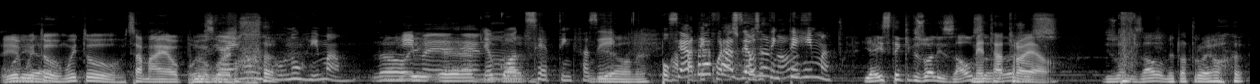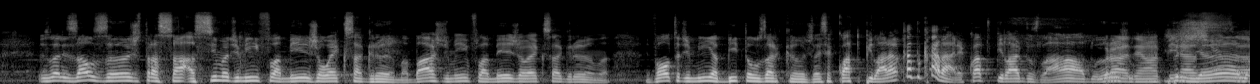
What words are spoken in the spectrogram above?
É Uriel. muito, muito Samael pro meu Pois é. gosto. Não, não rima. Não, Rima e- é- é, é- Eu gosto, você tem que fazer. Uriel, né? Porra, Se é pra pra decorar as fazer o coisas tem que ter rima. E aí você tem que visualizar os Metatroel. anjos. Visualizar o Metatroel. visualizar os anjos, traçar acima de mim flameja o hexagrama, abaixo de mim flameja o hexagrama. Em volta de mim habitam os arcanjos. Aí você é quatro pilares. É o cara do caralho. É quatro pilares dos lados. Brother, anjo é uma brilhando.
